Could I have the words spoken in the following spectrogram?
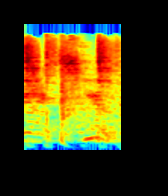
dance. You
